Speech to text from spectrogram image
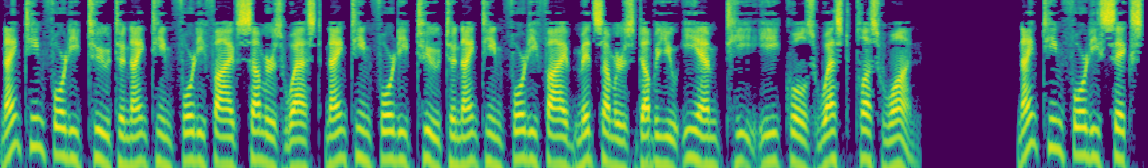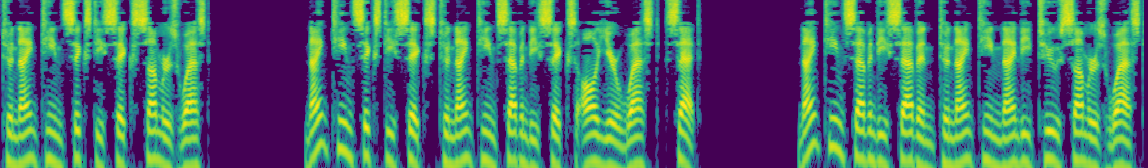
1942 to 1945 Summers West 1942 to 1945 Midsummers WEMT equals West plus 1 1946 to 1966 Summers West 1966 to 1976 All Year West set. 1977 to 1992 Summers West.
